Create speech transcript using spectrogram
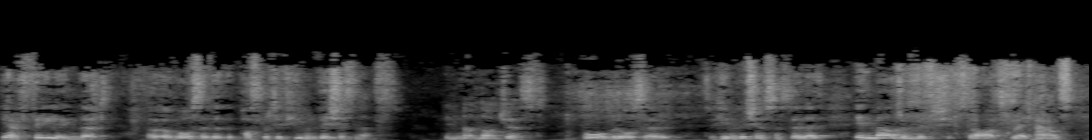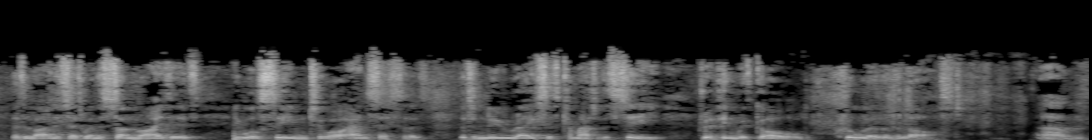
yeah, a feeling that of also that the possibility of human viciousness, in not not just war, but also to human viciousness. So there's in Maldron, which starts Red House, there's a line that says, "When the sun rises, it will seem to our ancestors that a new race has come out of the sea, dripping with gold, crueler than the last." Um,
